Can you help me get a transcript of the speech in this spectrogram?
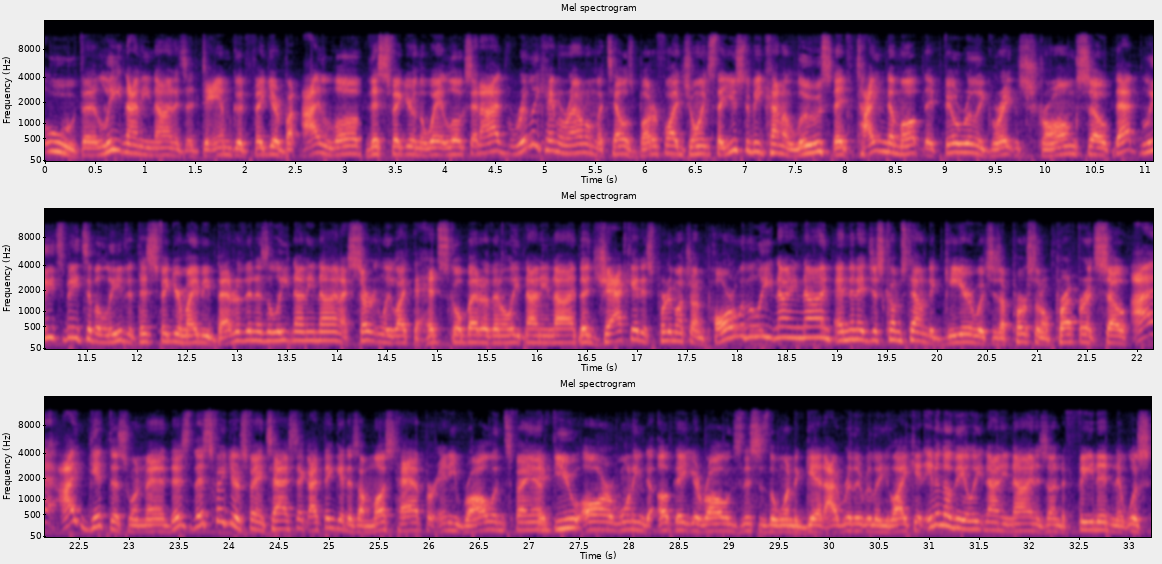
ooh, the Elite 99 is a damn good figure, but I love this figure and the way it looks, and I've really came around on Mattel's butterfly joints. They used to be kind of loose. They've tightened them up. They feel really great and strong, so that leads me to believe that this figure may be better than his Elite 99. I certainly like the head sculpt better than Elite 99. The jacket is pretty much on par with Elite 99, and then it just comes down to gear, which is a personal preference, so I, I get this one, man. This, this figure is fantastic. I think it is a must-have for any Rollins fan. If you are wanting to update your Rollins, this is the one to get. I really, really like it. Even though the Elite 99 is undefeated and it was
